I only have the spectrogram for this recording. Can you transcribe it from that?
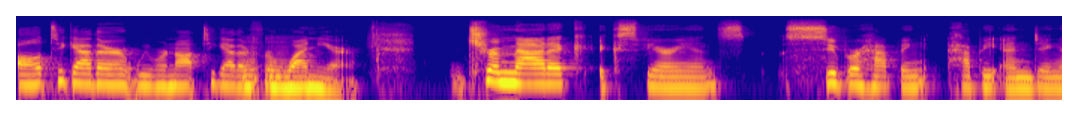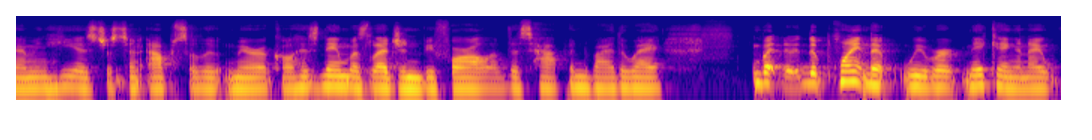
all together we were not together Mm-mm. for one year traumatic experience super happy happy ending. I mean, he is just an absolute miracle. His name was legend before all of this happened, by the way. But the point that we were making, and I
